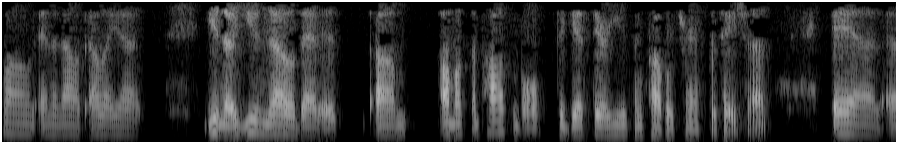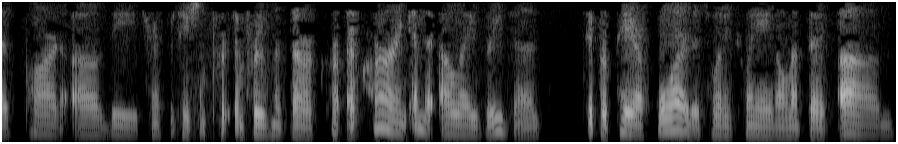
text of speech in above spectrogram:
flown in and out of LAX, you know, you know that it's um, almost impossible to get there using public transportation. And as part of the transportation pr- improvements that are occur- occurring in the LA region to prepare for the 2028 Olympic, um,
